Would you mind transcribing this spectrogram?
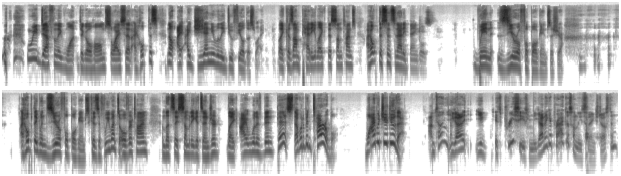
we definitely want to go home. So I said, I hope this. No, I, I genuinely do feel this way. Like, because I'm petty like this sometimes. I hope the Cincinnati Bengals win zero football games this year. I hope they win zero football games because if we went to overtime and let's say somebody gets injured, like I would have been pissed. That would have been terrible. Why would you do that? I'm telling you, you gotta. You it's preseason. You gotta get practice on these things, Justin.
